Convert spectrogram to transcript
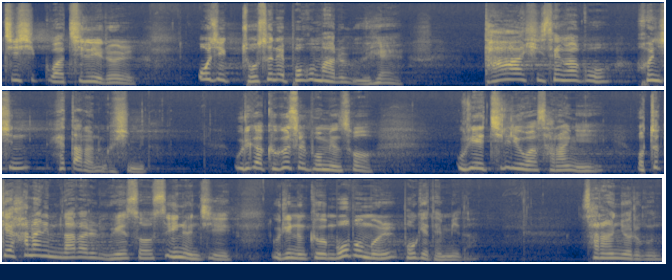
지식과 진리를 오직 조선의 복음화를 위해 다 희생하고 헌신했다라는 것입니다. 우리가 그것을 보면서 우리의 진리와 사랑이 어떻게 하나님 나라를 위해서 쓰이는지 우리는 그 모범을 보게 됩니다. 사랑하는 여러분,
